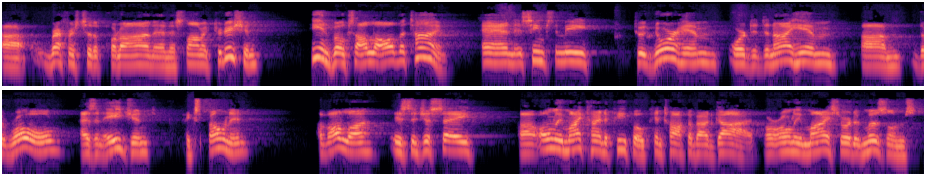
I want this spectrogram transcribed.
uh, reference to the Quran and Islamic tradition, he invokes Allah all the time. And it seems to me to ignore him or to deny him um, the role as an agent, exponent of Allah is to just say, uh, only my kind of people can talk about God, or only my sort of Muslims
